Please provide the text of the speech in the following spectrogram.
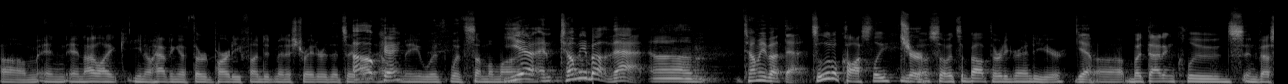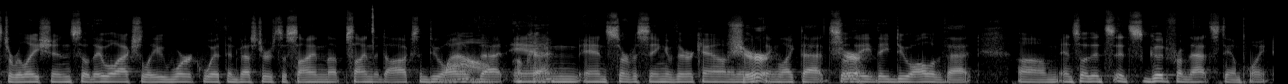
um, and and I like you know having a third party fund administrator that's able to Okay. help me with with some of my Yeah, and tell me about that. Um, tell me about that. It's a little costly, you Sure. know, so it's about thirty grand a year. Yeah. uh, but that includes investor relations, so they will actually work with investors to sign up, sign the docs, and do all of that, okay. and and servicing of their account and Sure. everything like that. So Sure. they they do all of that, um, and so it's it's good from that standpoint.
